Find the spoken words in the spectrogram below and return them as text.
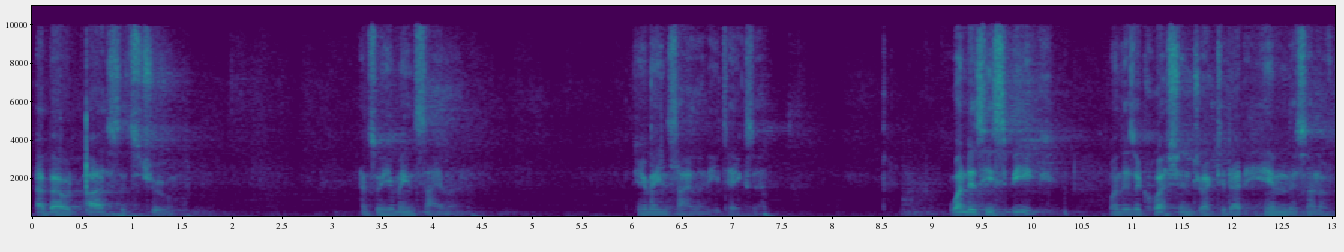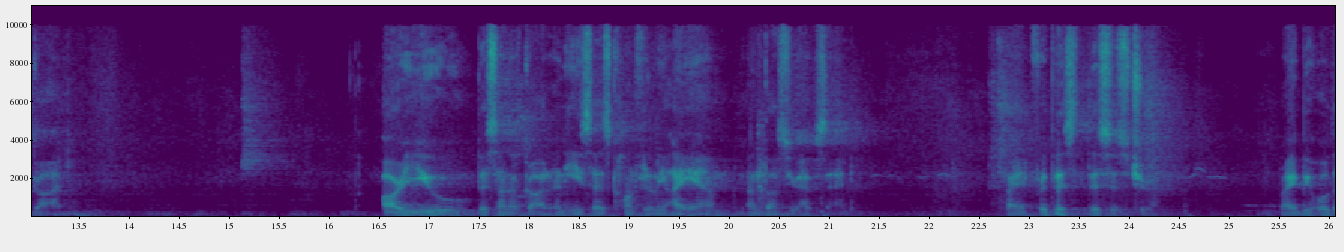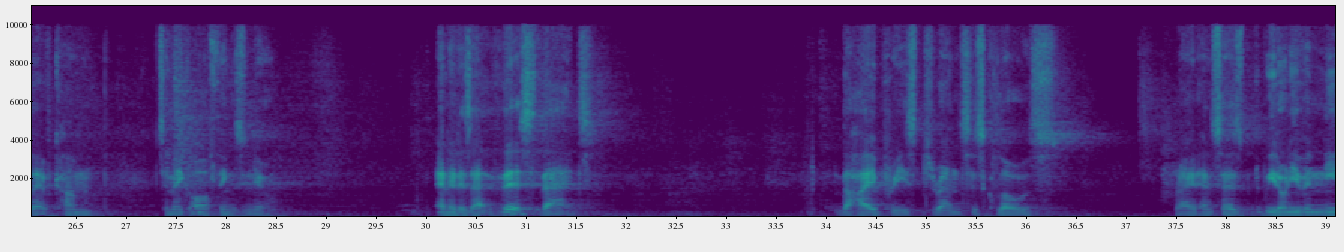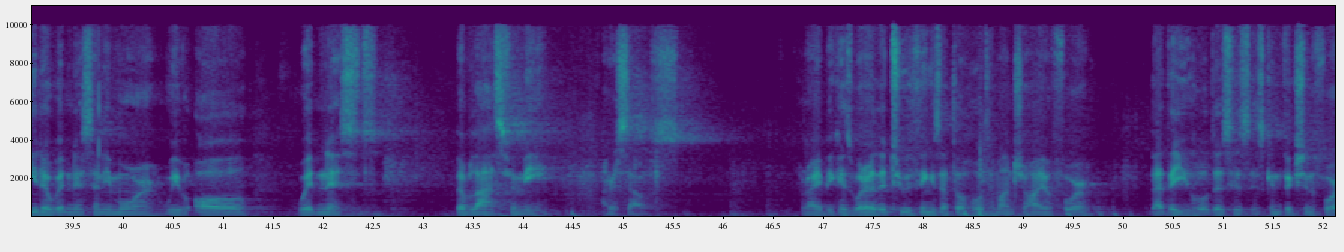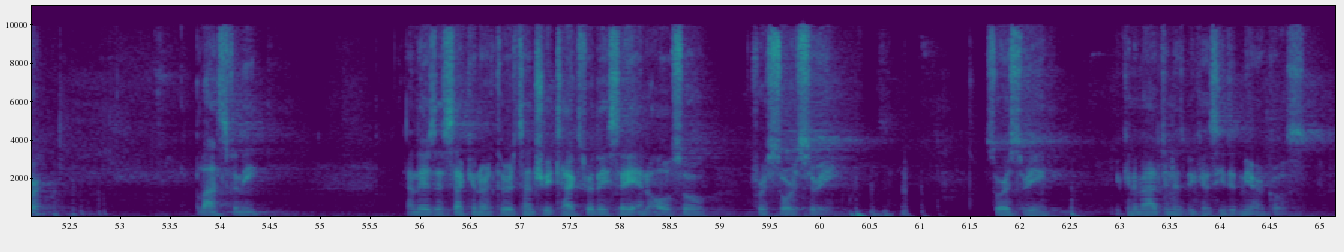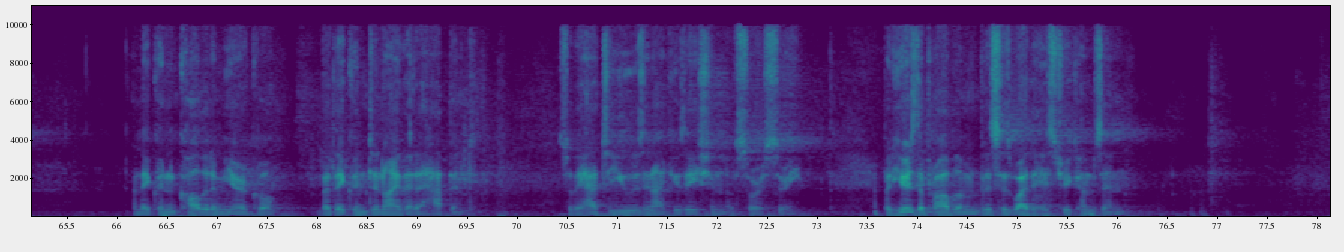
about us it's true. And so he remains silent. He remains silent, he takes it. When does he speak? When there's a question directed at him, the Son of God. Are you the Son of God? And he says confidently, I am, and thus you have said. Right? For this, this is true. Right? Behold, I have come to make all things new. And it is at this that the high priest rents his clothes, right, and says, We don't even need a witness anymore. We've all witnessed the blasphemy ourselves right? Because what are the two things that they'll hold him on trial for, that they hold as his, his conviction for? Blasphemy. And there's a second or third century text where they say, and also for sorcery. Sorcery, you can imagine, is because he did miracles. And they couldn't call it a miracle, but they couldn't deny that it happened. So they had to use an accusation of sorcery. But here's the problem this is why the history comes in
